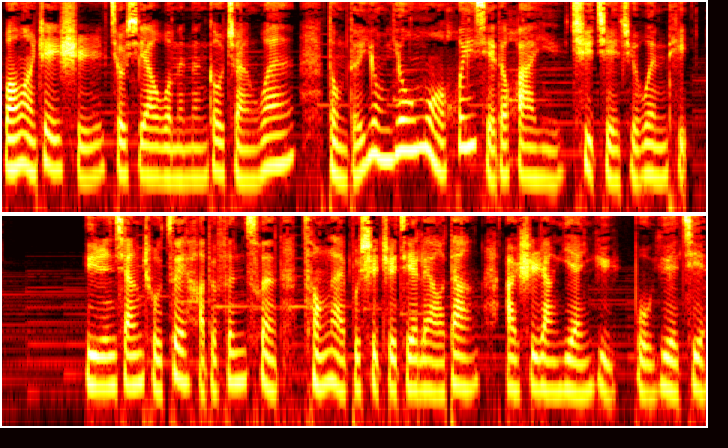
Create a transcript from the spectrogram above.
往往这时就需要我们能够转弯，懂得用幽默诙谐的话语去解决问题。与人相处最好的分寸，从来不是直截了当，而是让言语不越界。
